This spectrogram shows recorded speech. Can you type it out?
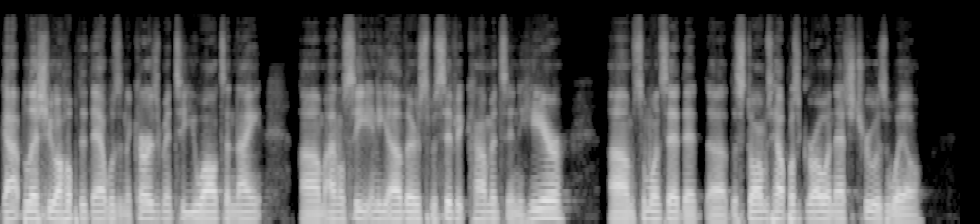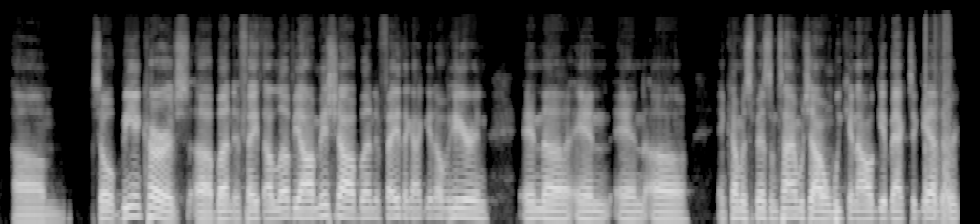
God bless you. I hope that that was an encouragement to you all tonight. Um, I don't see any other specific comments in here. Um, someone said that uh, the storms help us grow, and that's true as well. Um, so be encouraged, uh, abundant faith. I love y'all. I miss y'all, abundant faith. I got to get over here and and uh, and and uh, and come and spend some time with y'all, and we can all get back together.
